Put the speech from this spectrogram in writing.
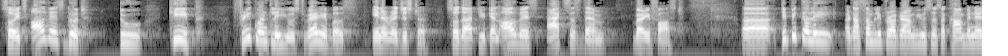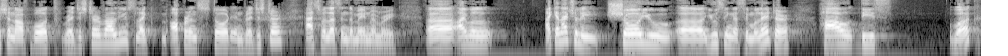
So it's always good to keep frequently used variables in a register so that you can always access them very fast. Uh, typically, an assembly program uses a combination of both register values, like operands stored in register, as well as in the main memory. Uh, I will, I can actually show you uh, using a simulator how these work.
